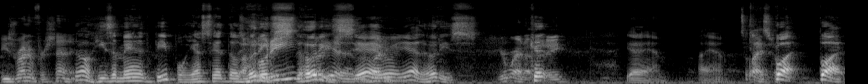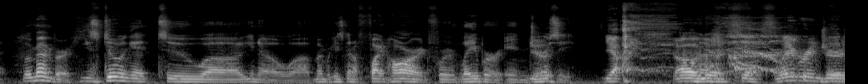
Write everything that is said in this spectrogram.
He's running for senate. No, he's a man of the people. He has to get those A hoodies. hoodie? The Oh, hoodies. yeah, the yeah, hoodie. everyone- yeah, the hoodies. You're wearing a Could- hoodie. Yeah, I am. I am. It's a nice hoodie. But but remember, he's doing it to uh, you know. Uh, remember, he's going to fight hard for labor in Jersey. Yeah. Oh yes, yes. Labor in Jersey.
